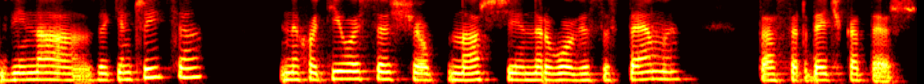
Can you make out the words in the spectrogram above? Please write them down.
війна закінчиться, і не хотілося, щоб наші нервові системи та сердечка теж.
